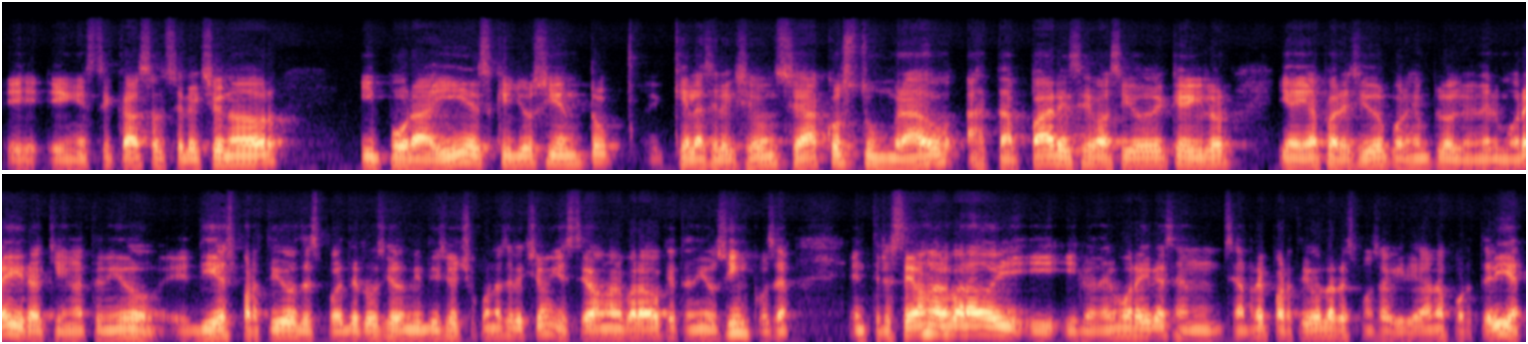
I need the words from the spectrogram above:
eh, en este caso el seleccionador, y por ahí es que yo siento que la selección se ha acostumbrado a tapar ese vacío de Keylor y ahí ha aparecido, por ejemplo, Leonel Moreira, quien ha tenido 10 eh, partidos después de Rusia 2018 con la selección, y Esteban Alvarado, que ha tenido 5. O sea, entre Esteban Alvarado y, y, y Leonel Moreira se han, se han, repartido la responsabilidad en la portería.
